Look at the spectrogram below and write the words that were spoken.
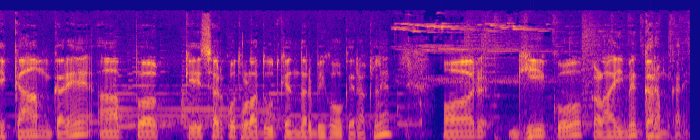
एक काम करें, आप केसर को थोड़ा दूध के अंदर भिगो के रख लें और घी को कढ़ाई में गर्म करें।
